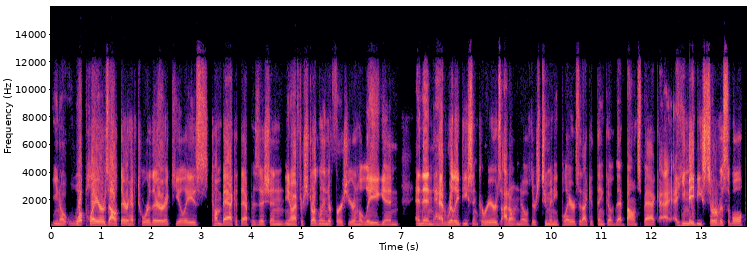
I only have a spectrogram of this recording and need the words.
you know, what players out there have tore their Achilles, come back at that position, you know, after struggling their first year in the league and and then had really decent careers. I don't know if there's too many players that I could think of that bounce back. I, he may be serviceable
